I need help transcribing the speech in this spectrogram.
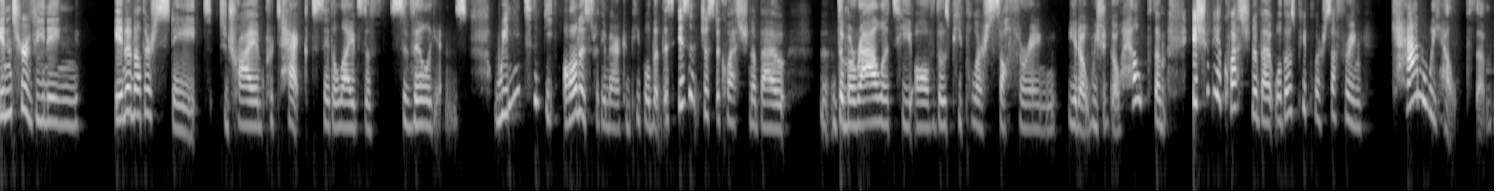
intervening in another state to try and protect, say, the lives of civilians, we need to be honest with the American people that this isn't just a question about the morality of those people are suffering, you know, we should go help them. It should be a question about, well, those people are suffering. Can we help them?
